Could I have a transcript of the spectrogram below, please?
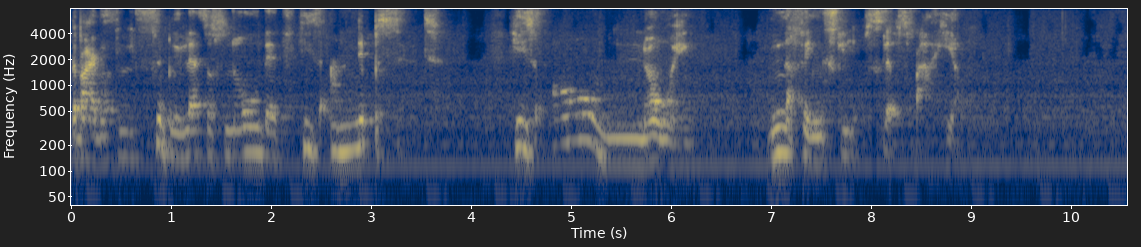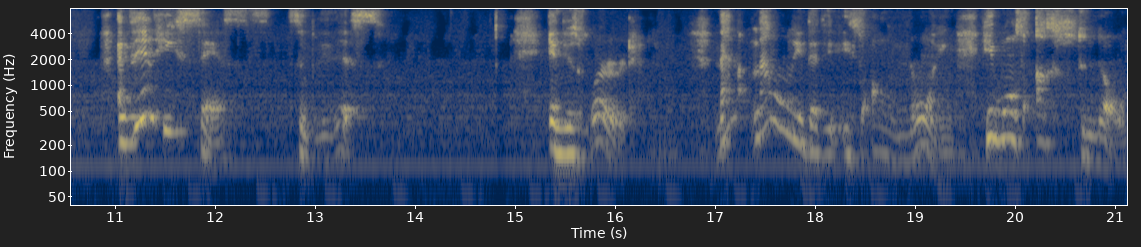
The Bible simply lets us know that He's omnipotent, He's all knowing. Nothing slips, by him. And then he says simply this in his word. Not, not only that he's all knowing, he wants us to know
